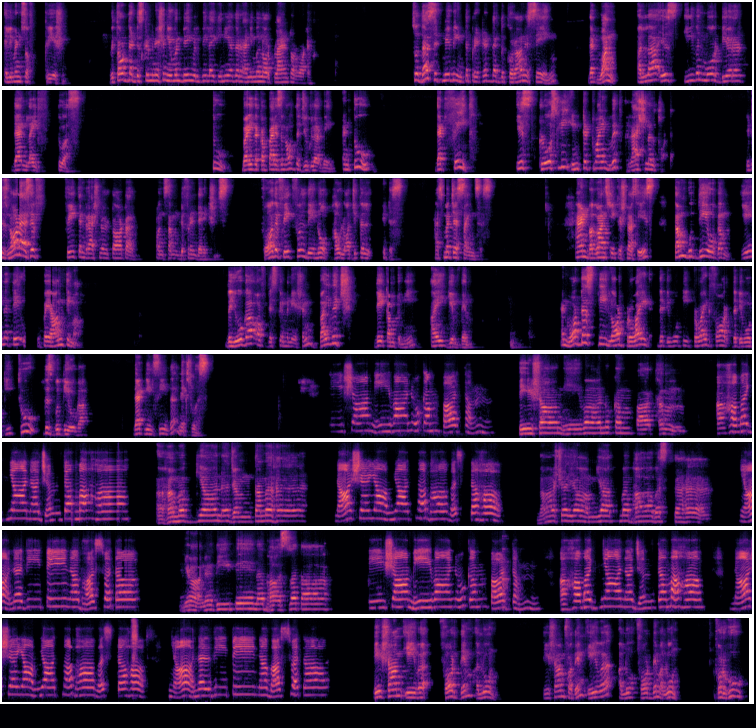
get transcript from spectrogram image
elements of creation. Without that discrimination, human being will be like any other animal or plant or whatever. So, thus it may be interpreted that the Quran is saying that one, Allah is even more dearer than life to us. Two, by the comparison of the jugular vein. And two, that faith is closely intertwined with rational thought. It is not as if faith and rational thought are on some different directions. For the faithful, they know how logical it is, as much as sciences. And Bhagavan Sri Krishna says, Tam buddhi yogam yenate upayantima. The yoga of discrimination by which they come to me, I give them. And what does the Lord provide the devotee, provide for the devotee through this buddhi yoga? That we'll see in the next verse. तेषामेवानुकम्पार्थम्। तेषामेवानुकम्पार्थम्। अहमज्ञानजं तमः। अहमज्ञानजं तमः। नाशयाम्यात्मभावस्तः नाशयाम्यात्मभावस्तः ज्ञानदीपेन भास्वत। ज्ञानदीपेन भास्वता तेषामेवानुकम्पार्थम् अहमज्ञानजं तमः नाशयाम्यात्मभावस्तः ज्ञानदीपेन भास्वता तेषाम् एव for them alone tesham for them eva alone for them alone for who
